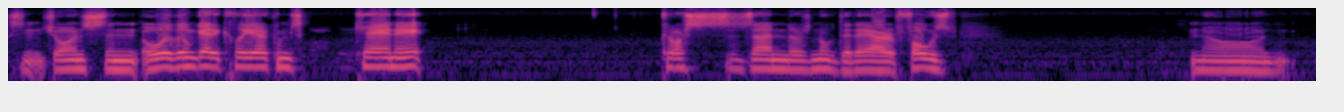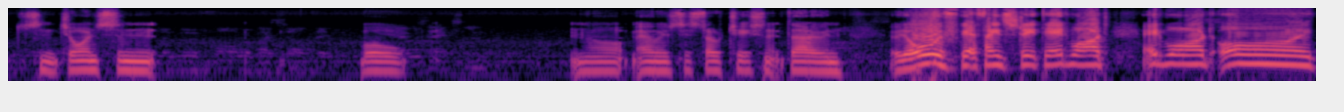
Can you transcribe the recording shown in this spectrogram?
St Johnstone. Oh, they don't get it clear. Comes Kenny. Crosses in. There's nobody there. It falls. No, St Johnstone. Well, no, Ellen's just still chasing it down. Oh, if we forget finds straight to Edward. Edward. Oh, I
